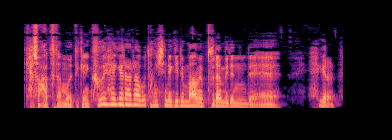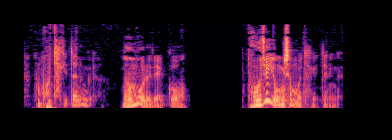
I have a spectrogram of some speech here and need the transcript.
계속 아프다면 어떻게 하니? 그거 해결하라고 당신에게 이 마음에 부담이 됐는데, 해결을 못 하겠다는 거야. 너무 오래됐고, 도저히 용서 못 하겠다는 거야.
